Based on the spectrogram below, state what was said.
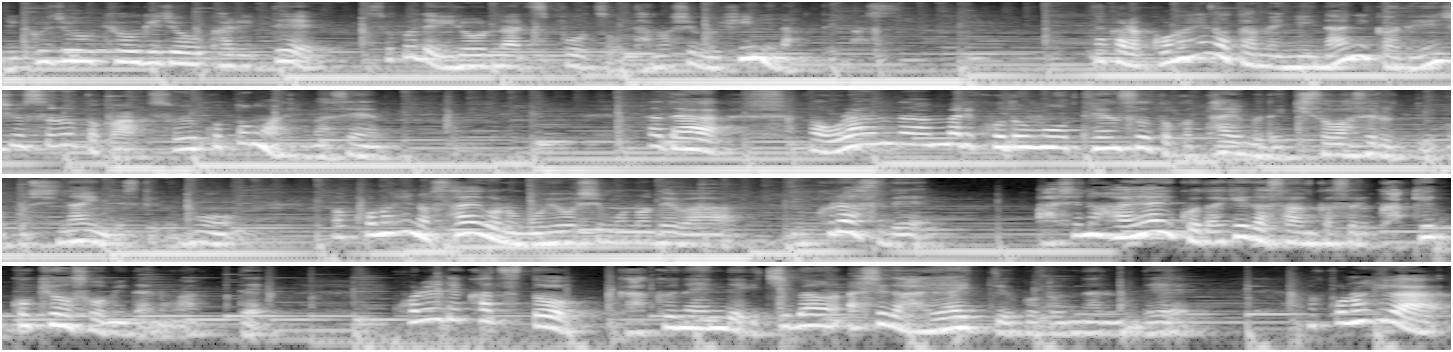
陸上競技場を借りてそこでいろんなスポーツを楽しむ日になっています。だからこの日のために何か練習するとかそういうこともありません。ただ、ま、オランダあんまり子供を点数とかタイムで競わせるっていうことしないんですけども、ま、この日の最後の催し物ではクラスで足の速い子だけが参加するかけっこ競争みたいのがあってこれで勝つと学年で一番足が速いっていうことになるんで、ま、この日は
